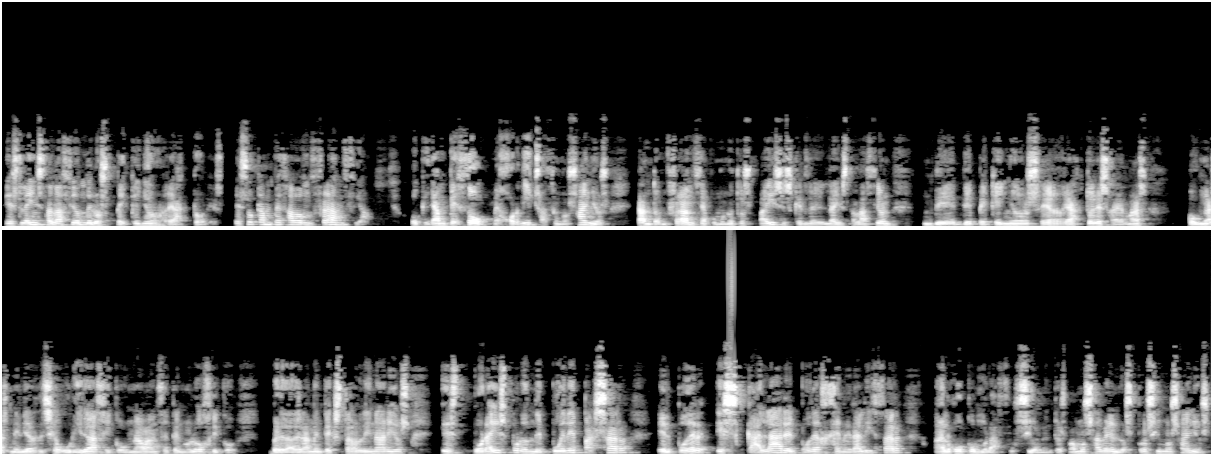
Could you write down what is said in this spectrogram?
es la instalación de los pequeños reactores. Eso que ha empezado en Francia, o que ya empezó, mejor dicho, hace unos años, tanto en Francia como en otros países, que es la instalación de, pequeños eh, reactores, además con unas medidas de seguridad y con un avance tecnológico verdaderamente extraordinarios, es por ahí es por donde puede pasar el poder escalar, el poder generalizar algo como la fusión. Entonces vamos a ver en los próximos años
